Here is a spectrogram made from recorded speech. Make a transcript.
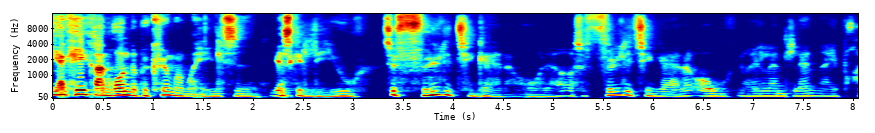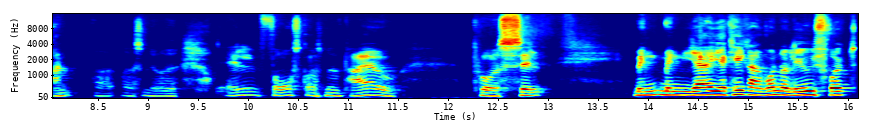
Jeg kan ikke rende rundt og bekymre mig hele tiden. Jeg skal leve. Selvfølgelig tænker jeg da over det, og selvfølgelig tænker jeg da over, når et eller andet land er i brand og, og sådan noget. Alle forskere og sådan noget peger jo på os selv. Men, men jeg, jeg kan ikke rende rundt og leve i frygt.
